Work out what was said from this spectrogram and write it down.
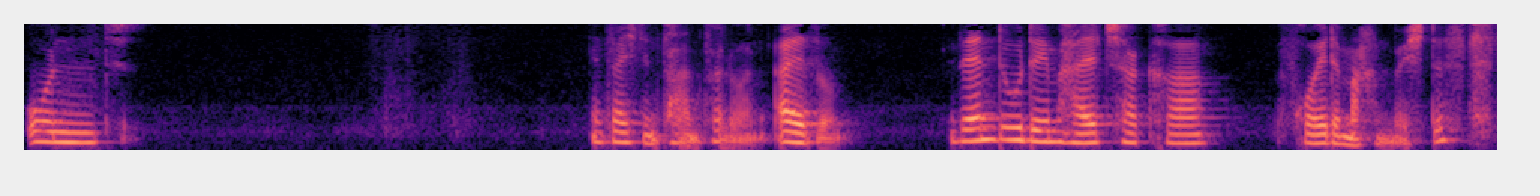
und jetzt habe ich den Faden verloren. Also, wenn du dem Halschakra Freude machen möchtest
